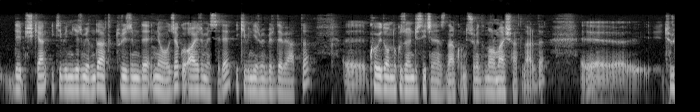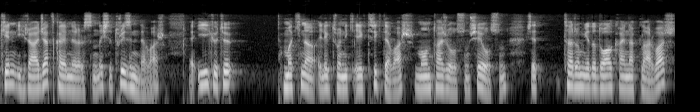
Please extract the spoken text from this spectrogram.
demişken 2020 yılında artık turizmde ne olacak o ayrı mesele. 2021'de ve hatta Covid-19 öncesi için en azından konuşuyorum ya da normal şartlarda. Türkiye'nin ihracat kalemleri arasında işte turizm de var. İyi kötü makina, elektronik, elektrik de var. Montaj olsun, şey olsun. İşte tarım ya da doğal kaynaklar var.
